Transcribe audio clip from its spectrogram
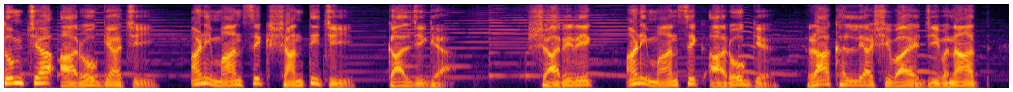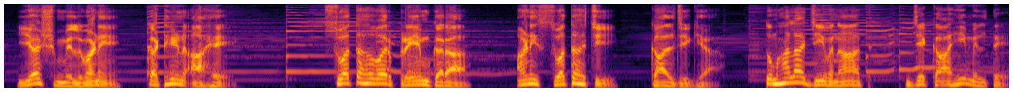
तुमच्या आरोग्याची आणि मानसिक शांतीची काळजी घ्या. शारीरिक आणि मानसिक आरोग्य राखल्याशिवाय जीवनात यश मिळवणे कठीण आहे. स्वतःवर प्रेम करा आणि स्वतःची काळजी घ्या. तुम्हाला जीवनात जे काही मिळते,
